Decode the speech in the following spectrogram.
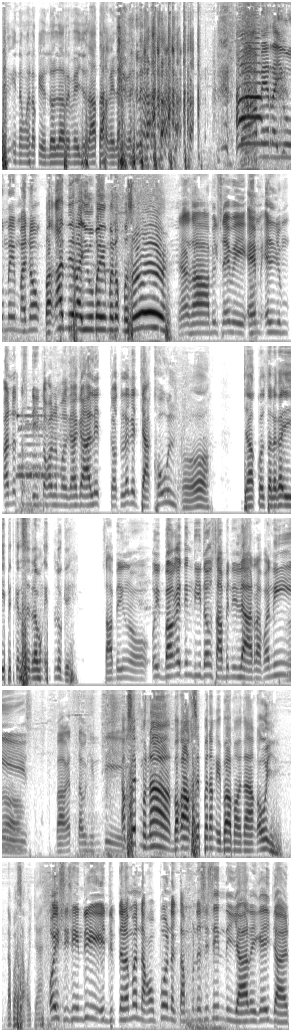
Ang ina manok yun, Lola Remedios ata kailangan. Baka may rayo, may manok. Baka ni Rayuma yung manok mo, sir. Nasasabi ko sa'yo, eh, ML yung ano, tas dito ka na magagalit. Ikaw talaga, Jackhole. Oo. Jackal talaga, iipit ka na sa dalawang itlog eh. Sabi ngo, uy, bakit hindi daw? Sabi ni Lara, panis. Bakit daw hindi? accept mo na, baka accept pa ng iba, mauna ka, uy, labas ako dyan. Uy, si Cindy, idip na naman. Ako po, nagtampo na si Cindy. Yari kayo dyan.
